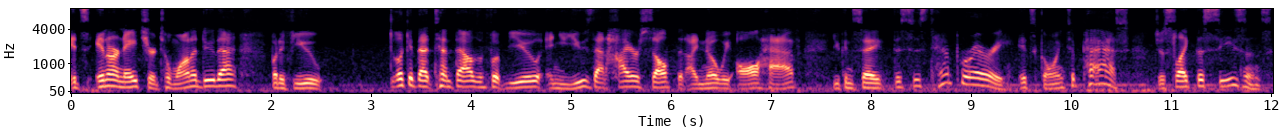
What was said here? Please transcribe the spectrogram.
It's in our nature to want to do that. But if you look at that 10,000 foot view and you use that higher self that I know we all have, you can say, this is temporary. It's going to pass, just like the seasons.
